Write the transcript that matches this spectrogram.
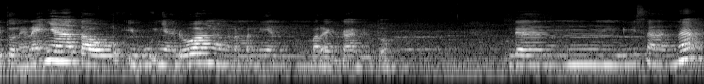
itu neneknya atau ibunya doang yang nemenin mereka gitu. Dan di sana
